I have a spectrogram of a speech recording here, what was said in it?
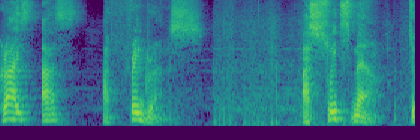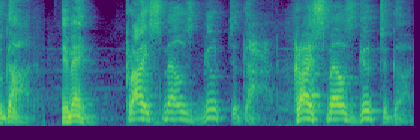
Christ has a fragrance, a sweet smell to God. Amen. Christ smells good to God. Christ smells good to God.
